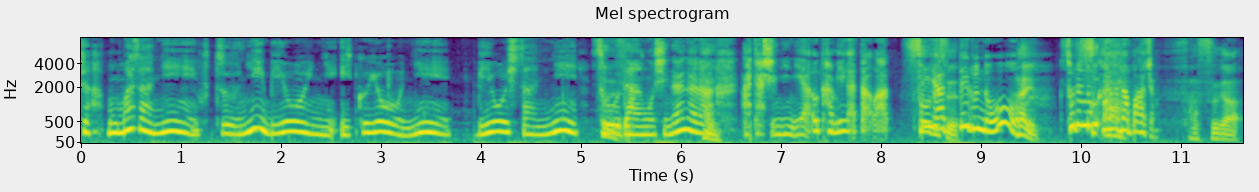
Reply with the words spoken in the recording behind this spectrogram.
じゃあ、もうまさに普通に美容院に行くように、美容師さんに相談をしながら、はい、私に似合う髪型はってやってるのを、はい、それの体バージョン。さすが、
